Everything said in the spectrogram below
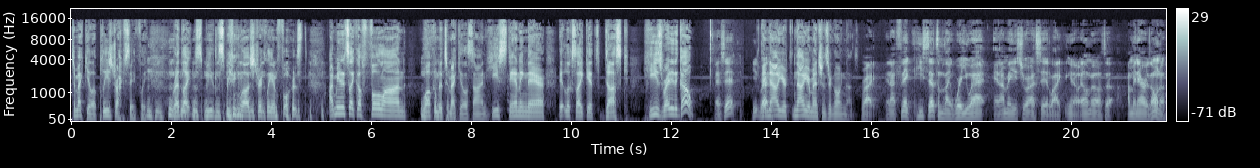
Temecula, please drive safely. Red light and speed speeding laws strictly enforced. I mean, it's like a full on welcome to Temecula sign. He's standing there. It looks like it's dusk. He's ready to go. That's it. He's ready. And now your now your mentions are going nuts. Right. And I think he said something like, "Where you at?" And I made sure I said like, you know, LML. I said, I'm in Arizona.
